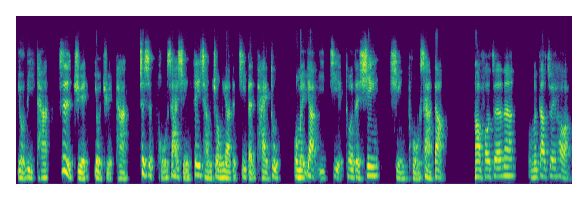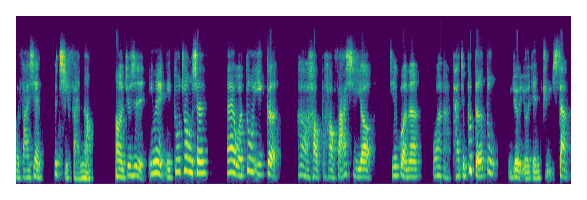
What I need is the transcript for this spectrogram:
有利他，自觉又觉他，这是菩萨行非常重要的基本态度。我们要以解脱的心。行菩萨道，好，否则呢，我们到最后啊，会发现会起烦恼啊，就是因为你度众生，哎，我度一个啊，好好法喜哦，结果呢，哇，他就不得度，你就有点沮丧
